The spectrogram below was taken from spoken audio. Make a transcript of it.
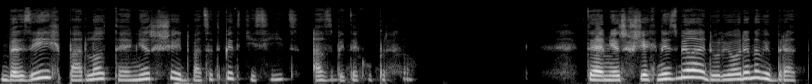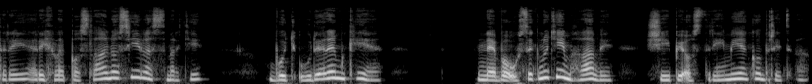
Brzy jich padlo téměř všech 25 tisíc a zbytek uprchl. Téměř všechny zbylé Duryodanovi bratry rychle poslal do síle smrti, buď úderem kije, nebo useknutím hlavy šípy ostrými jako břitva.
